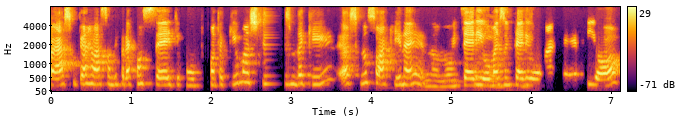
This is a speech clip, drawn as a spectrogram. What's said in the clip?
acho que tem uma relação de preconceito com conta aqui, o machismo daqui, acho que não só aqui, né, no, no interior, Sim. mas no interior é pior,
